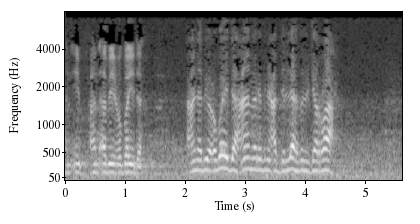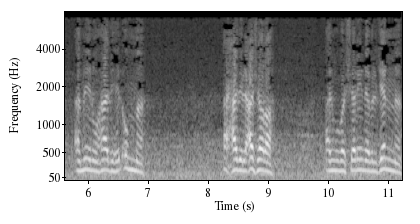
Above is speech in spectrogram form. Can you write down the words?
عن عن أبي عبيدة. عن أبي عبيدة عامر بن عبد الله بن الجراح. أمين هذه الأمة أحد العشرة المبشرين بالجنة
